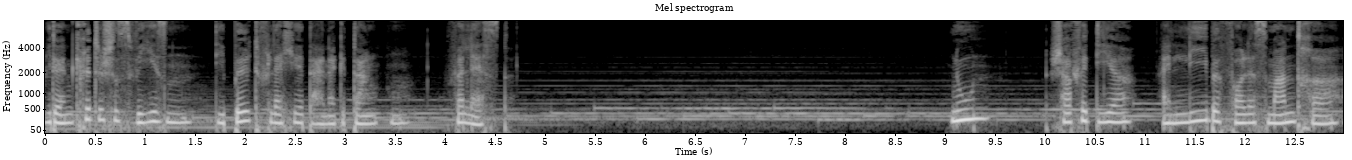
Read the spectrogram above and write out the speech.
wie dein kritisches Wesen die Bildfläche deiner Gedanken verlässt. Nun schaffe dir ein liebevolles Mantra,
